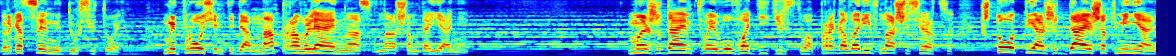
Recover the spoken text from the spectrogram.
Драгоценный Дух Святой, мы просим Тебя, направляй нас в нашем даянии. Мы ожидаем Твоего водительства, проговори в наше сердце, что Ты ожидаешь от меня,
